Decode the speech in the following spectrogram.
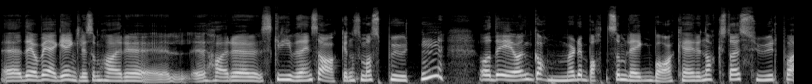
det er jo VG egentlig som har, eh, har eh, skrevet den saken, som har spurt den. Og det er jo en gammel debatt som ligger bak her. Nakstad er sur på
